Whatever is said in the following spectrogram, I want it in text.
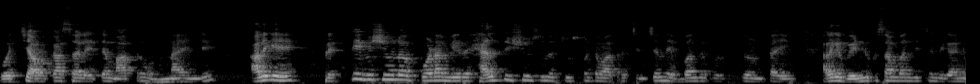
వచ్చే అవకాశాలు అయితే మాత్రం ఉన్నాయండి. అలాగే ప్రతి విషయంలో కూడా మీరు హెల్త్ ఇష్యూస్‌లో చూసుకుంటే మాత్రం చిన్న చిన్న ఇబ్బందులు వస్తూ ఉంటాయి. అలాగే వెండుకు సంబంధించింది కానీ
